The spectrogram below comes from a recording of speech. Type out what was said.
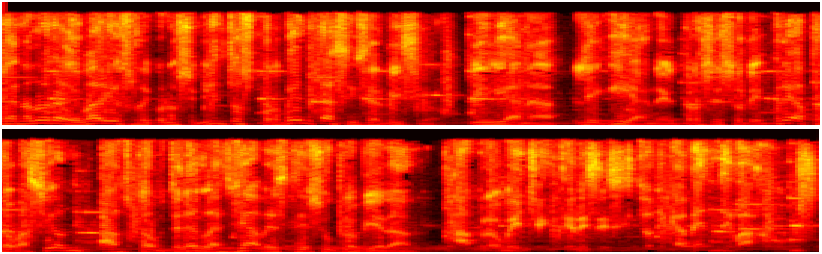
Ganadora de varios reconocimientos por ventas y servicio. Liliana le guía en el proceso de preaprobación hasta obtener las llaves de su propiedad. Aprovecha intereses históricamente bajos.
